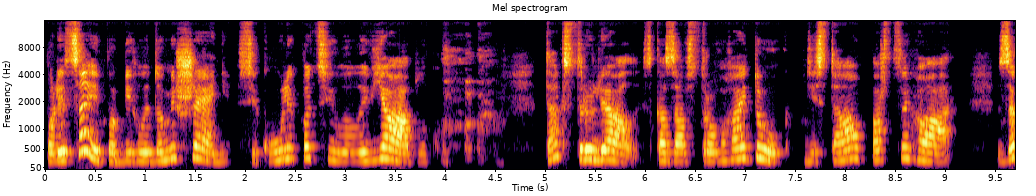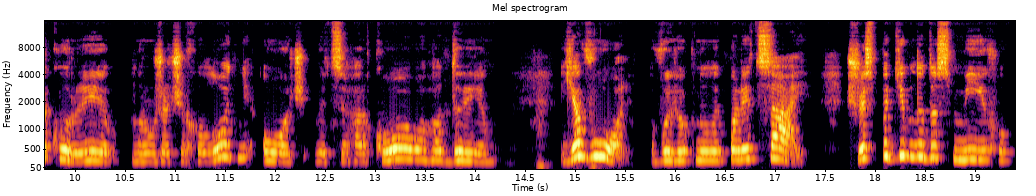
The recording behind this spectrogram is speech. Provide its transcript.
Поліцаї побігли до мішені, всі кулі поцілили в яблуко. Так стріляли, сказав строго гайдук, дістав парцигар, закурив, мружачи холодні очі від цигаркового диму. Я воль. вигукнули поліцаї, щось подібне до сміху.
